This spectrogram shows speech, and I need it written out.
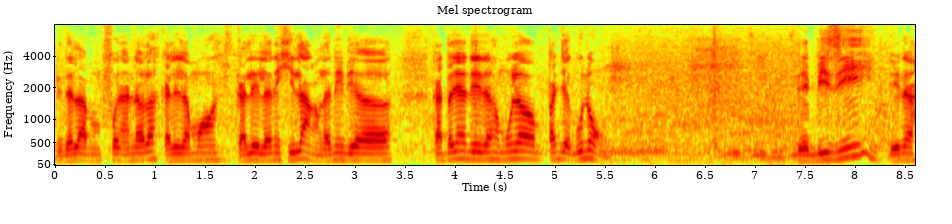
Di dalam phone anda lah Kali lama Kali lah ni hilang Lah ni dia Katanya dia dah mula panjat gunung Dia busy Dia dah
